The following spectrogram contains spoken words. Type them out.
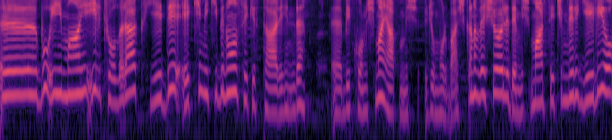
Ee, bu imayı ilk olarak 7 Ekim 2018 tarihinde e, bir konuşma yapmış Cumhurbaşkanı ve şöyle demiş Mart seçimleri geliyor.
